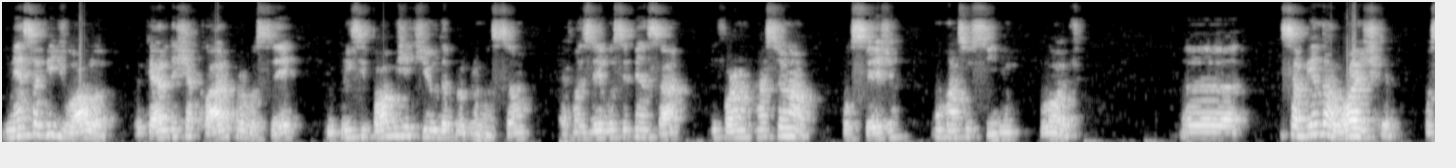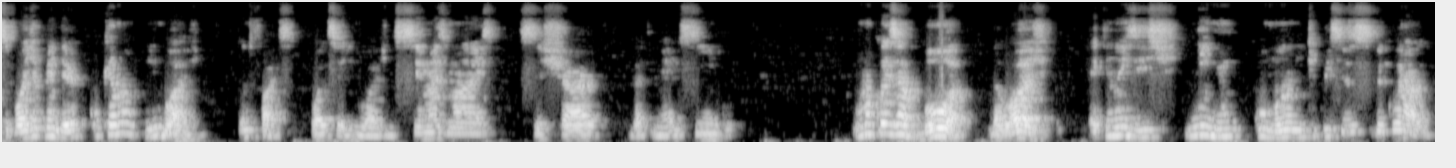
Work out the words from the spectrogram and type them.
nessa videoaula eu quero deixar claro para você que o principal objetivo da programação é fazer você pensar de forma racional, ou seja, um raciocínio lógico. Uh, sabendo a lógica, você pode aprender qualquer linguagem tanto faz. Pode ser linguagem C++, C Sharp, HTML5. Uma coisa boa da lógica é que não existe nenhum comando que precisa ser decorado.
